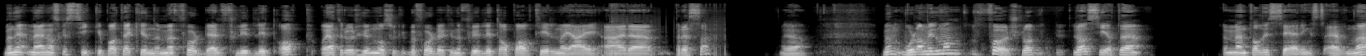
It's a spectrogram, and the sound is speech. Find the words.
Men jeg, men jeg, er ganske sikker på at jeg kunne med fordel flydd litt opp. Og jeg tror hun også med fordel kunne flydd litt opp av og til når jeg er eh, pressa. Ja. Men hvordan vil man foreslå La oss si at det, mentaliseringsevne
